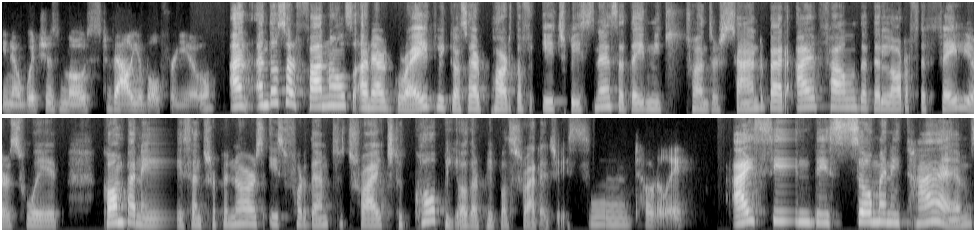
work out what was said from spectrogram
you know which is most valuable for you. And and those are funnels and are great because they're part of each business that they need to understand but i found that a lot of the failures with companies entrepreneurs is for them to try to copy other people's strategies. Mm, totally. I've seen this so many times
